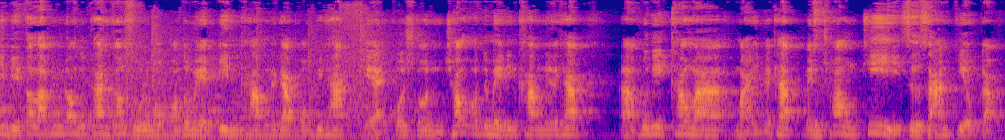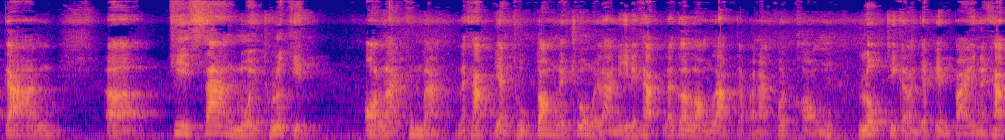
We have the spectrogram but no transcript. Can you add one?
ยินดีต้อนรับพี่น้องทุกท่านเข้าสู่ระบบ Automate Income นะครับ ผมพิทักษ์ AI Coach ต้นช่อง Automate Income เนี่ยนะครับผู้ที่เข้ามาใหม่นะครับ เป็นช่องที่สื่อสารเกี่ยวกับการที่สร้างหน่วยธุรกิจออนไลน์ขึ้นมานะครับ อย่างถูกต้องในช่วงเวลานี้นะครับ แล้วก็รองรับกับอนาคตของโลกที่กำลังจะเปลี่ยนไปนะครับ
